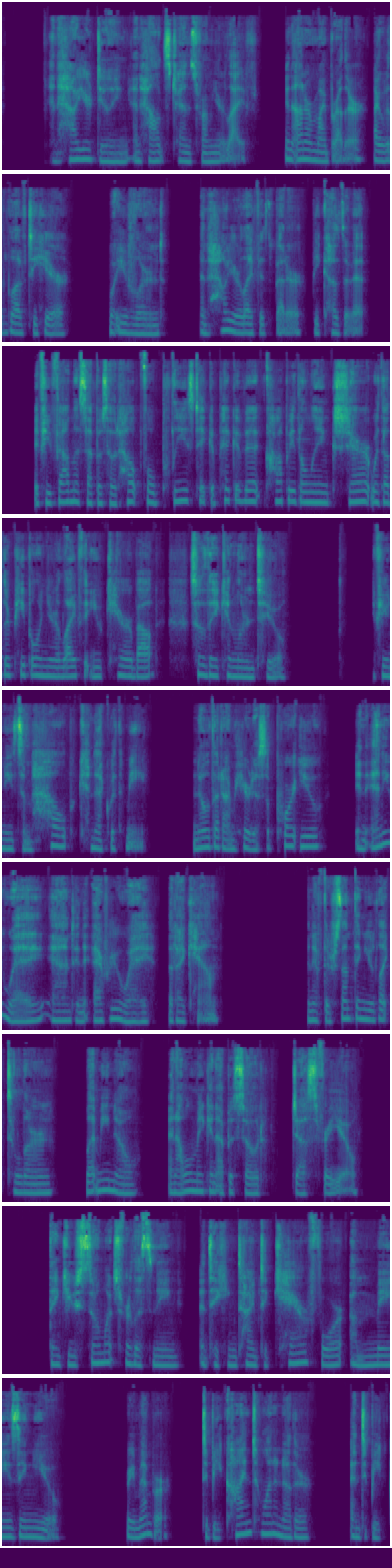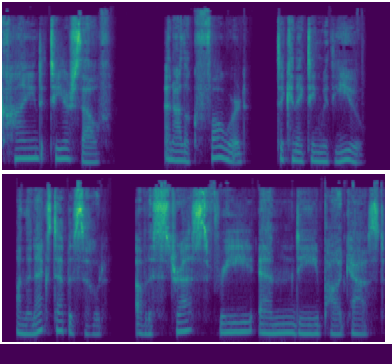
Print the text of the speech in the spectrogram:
and how you're doing and how it's transformed your life. In honor of my brother, I would love to hear what you've learned and how your life is better because of it. If you found this episode helpful, please take a pic of it, copy the link, share it with other people in your life that you care about so they can learn too. If you need some help, connect with me. Know that I'm here to support you in any way and in every way that I can. And if there's something you'd like to learn, let me know and I will make an episode just for you. Thank you so much for listening and taking time to care for amazing you. Remember to be kind to one another and to be kind to yourself. And I look forward to connecting with you on the next episode of the Stress Free MD podcast.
